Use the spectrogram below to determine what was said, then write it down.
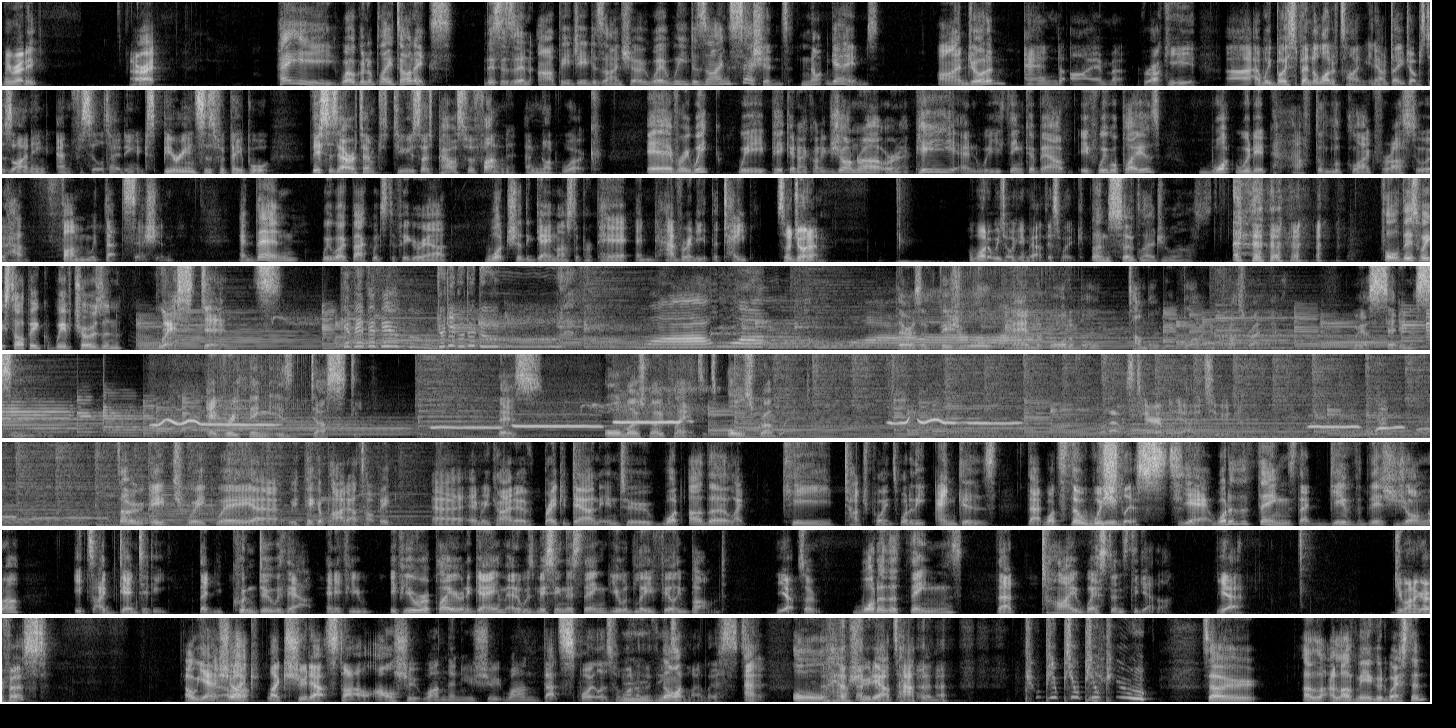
We ready? All right. Hey, welcome to Playtonics. This is an RPG design show where we design sessions, not games. I'm Jordan. And I'm Rocky. Uh, and we both spend a lot of time in our day jobs designing and facilitating experiences for people. This is our attempt to use those powers for fun and not work. Every week, we pick an iconic genre or an IP and we think about if we were players, what would it have to look like for us to have fun with that session? And then we work backwards to figure out what should the game master prepare and have ready at the table. So, Jordan, what are we talking about this week? I'm so glad you asked. For this week's topic, we've chosen westerns. Pew, pew, pew, pew. There is a visual and audible tumbleweed blowing across right now. We are setting a scene. Everything is dusty. There's almost no plants, it's all scrubland. Well, that was terribly out of tune. So each week we uh, we pick apart our topic uh, and we kind of break it down into what are the like key touch points, what are the anchors that What's the wish Give- list? yeah, what are the things that give this genre its identity that you couldn't do without? And if you if you were a player in a game and it was missing this thing, you would leave feeling bummed. Yeah. So what are the things that tie westerns together? Yeah. Do you want to go first? Oh yeah, You know, sure. Like, like shootout style. I'll shoot one, then you shoot one. That's spoilers for one of the things Not on my list. At all how shootouts happen. pew pew pew pew pew. So I, I love me a good western.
